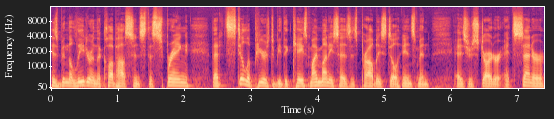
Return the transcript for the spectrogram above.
has been the leader in the clubhouse since the spring. That still appears to be the case. My money says it's probably still Hinzman as your starter at center.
